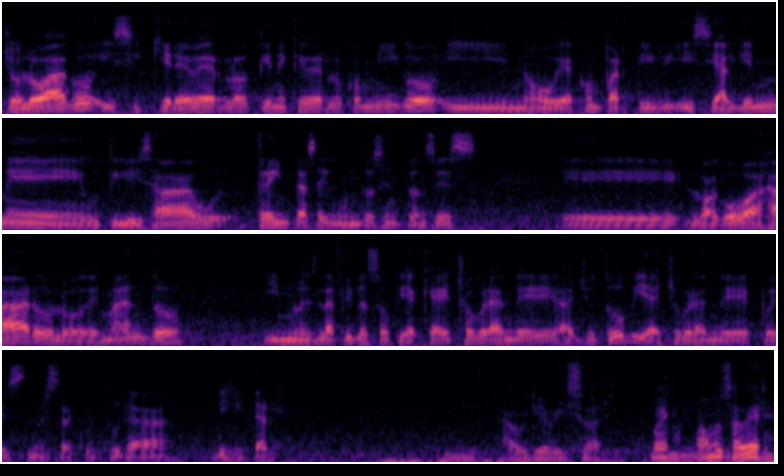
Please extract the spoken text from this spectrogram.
yo lo hago y si quiere verlo, tiene que verlo conmigo y no voy a compartir. Y si alguien me utiliza 30 segundos, entonces eh, lo hago bajar o lo demando y no es la filosofía que ha hecho grande a YouTube y ha hecho grande pues nuestra cultura digital. Mm, audiovisual. Bueno, vamos a ver.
